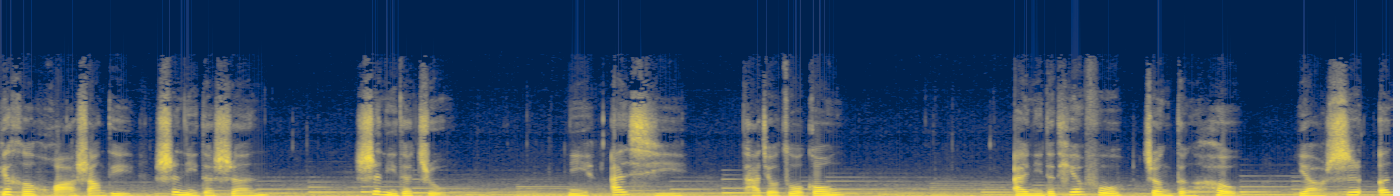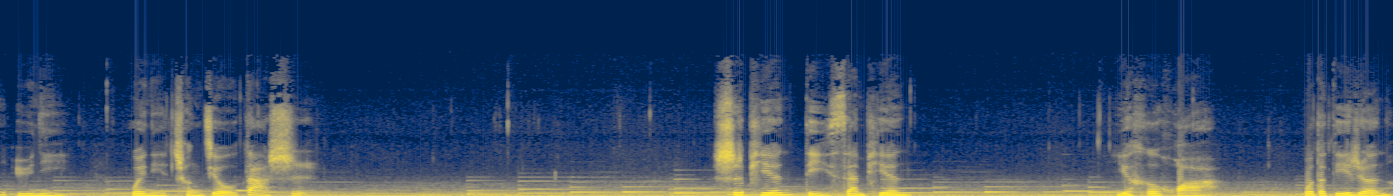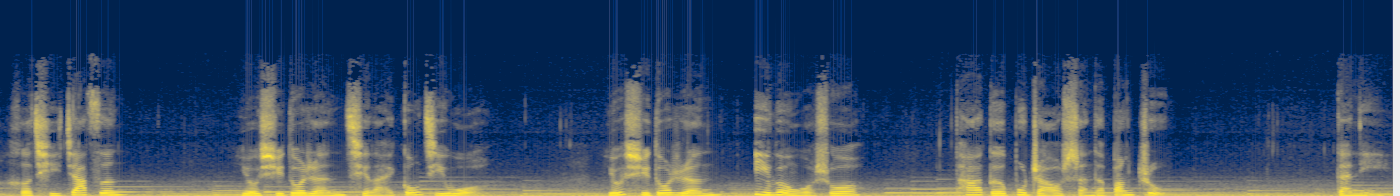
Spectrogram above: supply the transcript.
耶和华上帝是你的神，是你的主。你安息，他就做工。爱你的天父正等候，要施恩于你，为你成就大事。诗篇第三篇：耶和华，我的敌人何其加增！有许多人起来攻击我，有许多人议论我说，他得不着神的帮助。但你，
